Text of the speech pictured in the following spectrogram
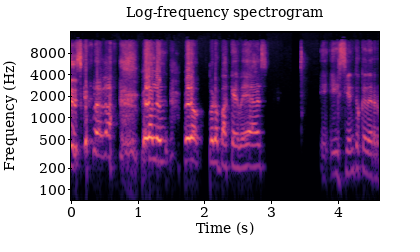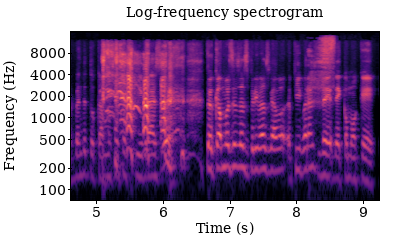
es Canadá. Pero, pero, pero para que veas y, siento que de repente tocamos esas fibras, tocamos esas fibras, fibras de, de, como que,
